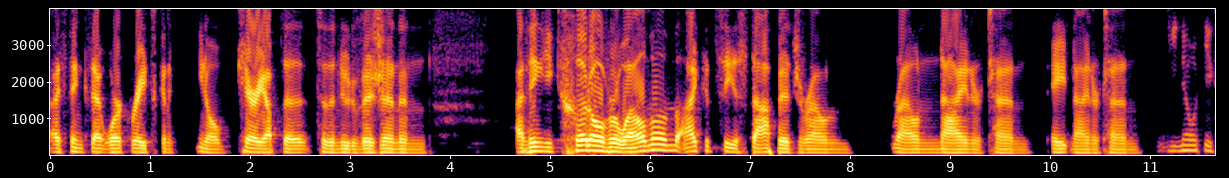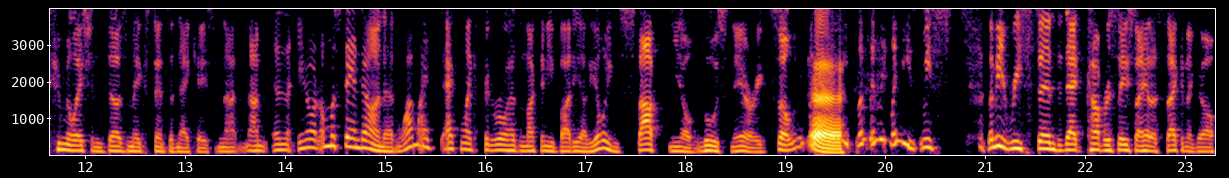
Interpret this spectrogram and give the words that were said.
I think that work rate's going to you know carry up the to the new division, and I think he could overwhelm him. I could see a stoppage around round nine or ten, eight, nine or ten. you know what? The accumulation does make sense in that case. And, not, not, and you know what? I'm gonna stand down on that. Why am I acting like Figueroa hasn't knocked anybody out? He only stopped, you know, Luis Nery. So let me, Yeah. let, me, let, me, let me let me let me rescind that conversation I had a second ago.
